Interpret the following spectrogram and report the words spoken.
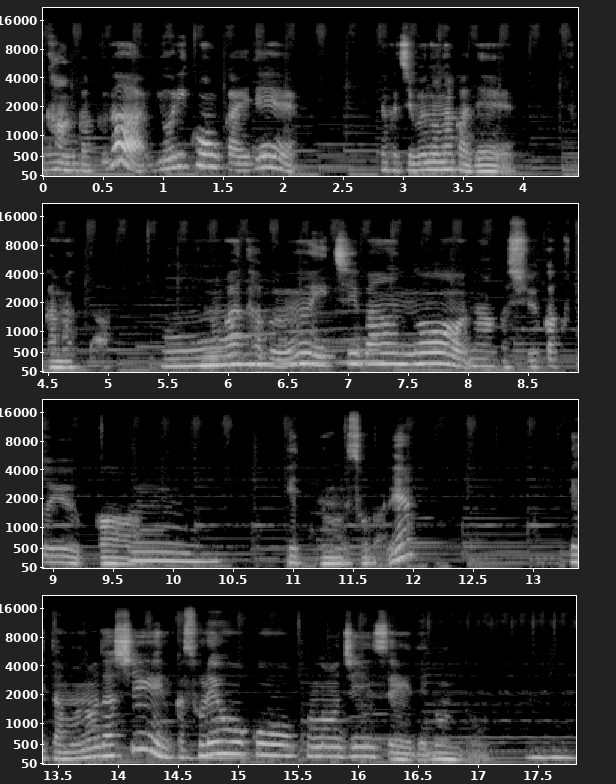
感覚がより今回でなんか自分の中で深まったのが多分一番のなんか収穫というか、うんえうん、そうだね。得たものだしなんかそれをこうこの人生でどんどん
